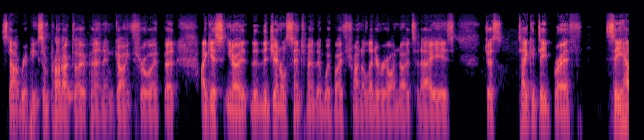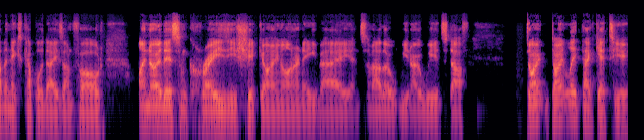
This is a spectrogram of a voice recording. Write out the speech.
start ripping some product open and going through it. But I guess, you know, the, the general sentiment that we're both trying to let everyone know today is just take a deep breath, see how the next couple of days unfold. I know there's some crazy shit going on on eBay and some other, you know, weird stuff. Don't don't let that get to you.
